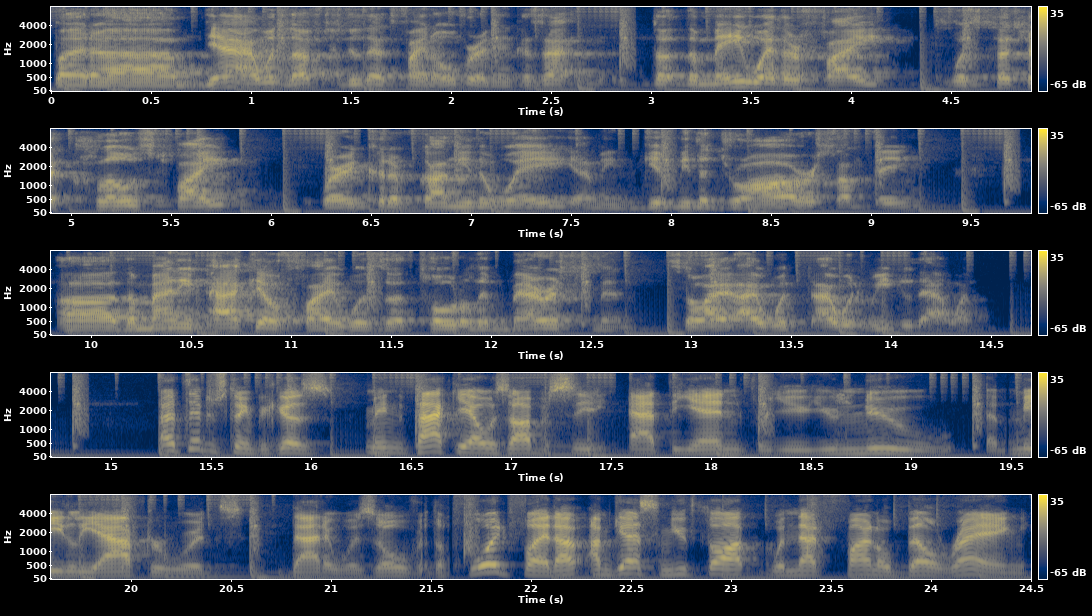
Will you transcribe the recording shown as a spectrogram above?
But um, yeah, I would love to do that fight over again because the, the Mayweather fight was such a close fight where it could have gone either way. I mean, give me the draw or something. Uh, the Manny Pacquiao fight was a total embarrassment, so I, I would I would redo that one. That's interesting because I mean Pacquiao was obviously at the end for you. You knew immediately afterwards that it was over. The Floyd fight, I- I'm guessing you thought when that final bell rang,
